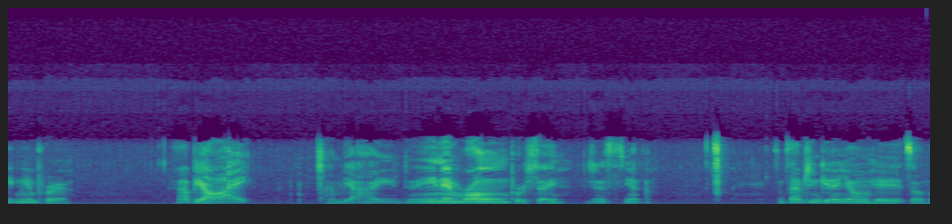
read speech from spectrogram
keep me in prayer. I'll be alright. I'll be alright. Ain't nothing wrong per se. Just, you know. Sometimes you can get in your own head, so.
